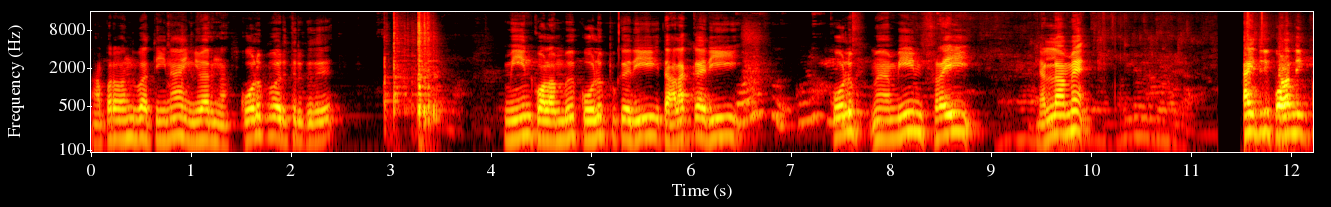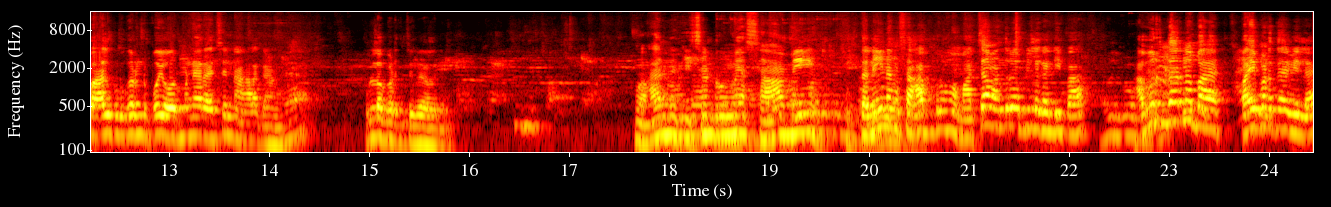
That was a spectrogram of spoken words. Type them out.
அப்புறம் வந்து பார்த்தீங்கன்னா இங்கே பாருங்க கொழுப்பு வறுத்துருக்குது மீன் குழம்பு கொழுப்பு கறி தலைக்கறி கொழுப்பு மீன் ஃப்ரை எல்லாமே. காய்கறி குழந்தைக்கு பால் கொடுக்குறேன்னு போய் ஒரு மணி நேரம் ஆச்சு நான் ஆளை காணும். உள்ள படுத்துக்கிறாங்க பாருங்க கிச்சன் ரூமே சாமி. இத்தனையும் நாங்க சாப்பிட்டுருவோம். மச்சான் வந்துருவோம் இல்ல கண்டிப்பா. அவர் இருந்தாருன்னா பய- பயப்பட தேவையில்லை.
